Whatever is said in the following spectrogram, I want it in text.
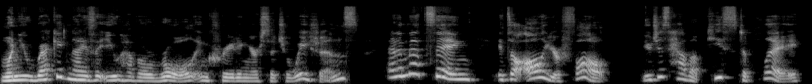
When you recognize that you have a role in creating your situations, and I'm not saying it's all your fault, you just have a piece to play.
